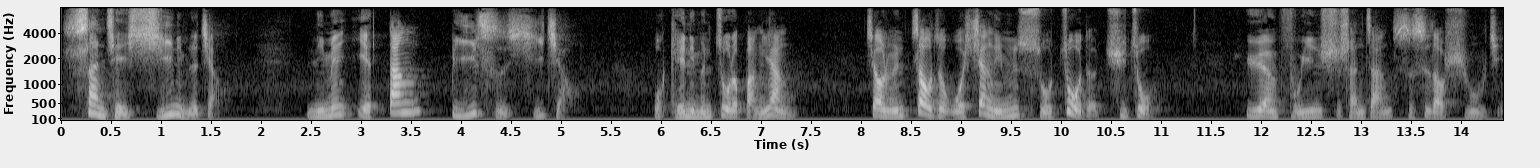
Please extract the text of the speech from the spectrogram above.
尚且洗你们的脚，你们也当彼此洗脚。我给你们做了榜样，叫你们照着我向你们所做的去做。”约翰福音十三章十四到十五节，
